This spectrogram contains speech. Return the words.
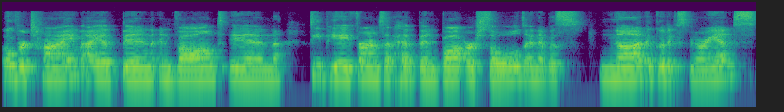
over time I have been involved in CPA firms that have been bought or sold, and it was not a good experience.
